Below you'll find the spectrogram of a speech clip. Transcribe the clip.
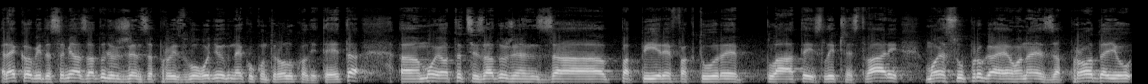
rekao bi da sam ja zadužen za proizvodnju, neku kontrolu kvaliteta. A, moj otac je zadužen za papire, fakture, plate i slične stvari. Moja supruga je, ona je za prodaju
